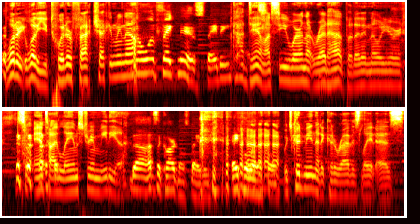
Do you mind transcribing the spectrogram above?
what are you, what are you Twitter fact checking me I now? don't want fake news, baby. God damn, I see you wearing that red hat, but I didn't know you were so anti lamestream media. No, that's the Cardinals, baby. Apolitical. Which could mean that it could arrive as late as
